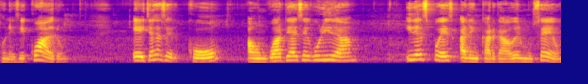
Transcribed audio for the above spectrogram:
con ese cuadro. Ella se acercó a un guardia de seguridad y después al encargado del museo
